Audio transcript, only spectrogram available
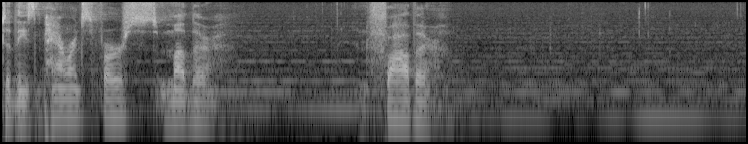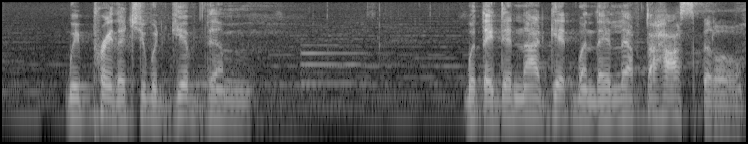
to these parents first, mother and father. We pray that you would give them what they did not get when they left the hospital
